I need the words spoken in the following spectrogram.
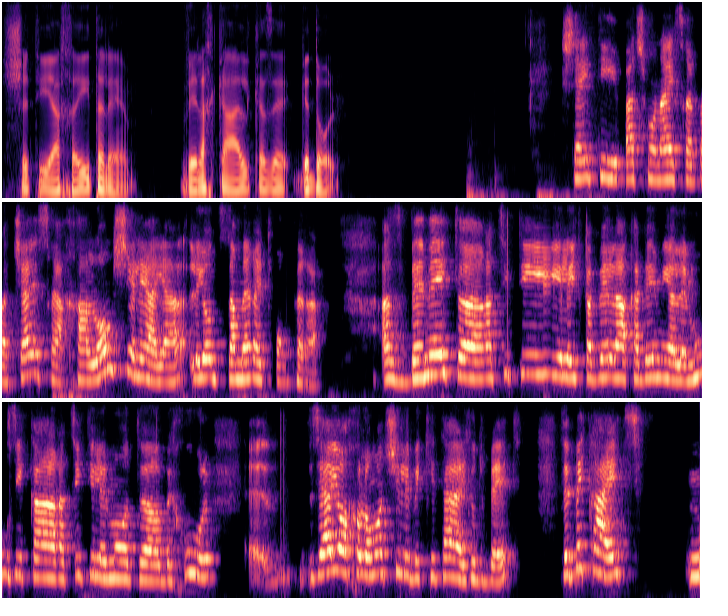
שתהיה אחראית עליהם, ויהיה לך קהל כזה גדול. כשהייתי בת 18, בת 19, החלום שלי היה להיות זמרת אופרה. אז באמת אה, רציתי להתקבל לאקדמיה למוזיקה, רציתי ללמוד אה, בחו"ל, אה, זה היו החלומות שלי בכיתה י"ב, ובקיץ מ,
